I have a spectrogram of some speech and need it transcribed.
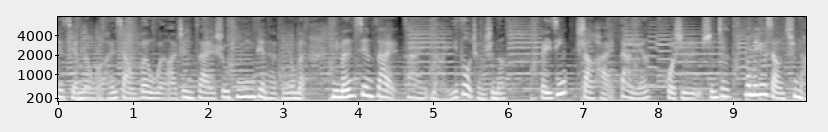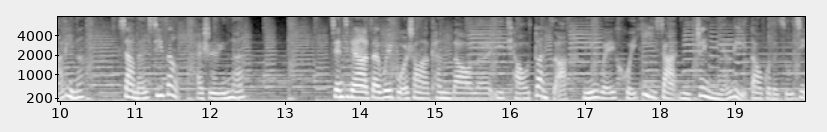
之前呢，我很想问问啊，正在收听电台的朋友们，你们现在在哪一座城市呢？北京、上海、大连，或是深圳？那么又想去哪里呢？厦门、西藏还是云南？前几天啊，在微博上啊看到了一条段子啊，名为“回忆一下你这一年里到过的足迹”。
